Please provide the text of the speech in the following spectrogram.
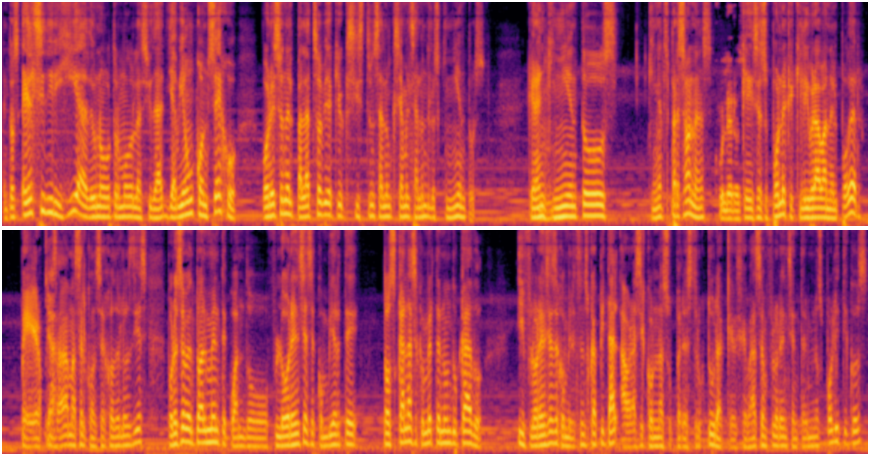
Entonces, él sí dirigía de uno u otro modo la ciudad y había un consejo. Por eso en el Palazzo Vecchio existe un salón que se llama el Salón de los 500 que eran 500, 500 personas que se supone que equilibraban el poder, pero pesaba más el Consejo de los 10. Por eso eventualmente cuando Florencia se convierte, Toscana se convierte en un ducado y Florencia se convierte en su capital, ahora sí con una superestructura que se basa en Florencia en términos políticos,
